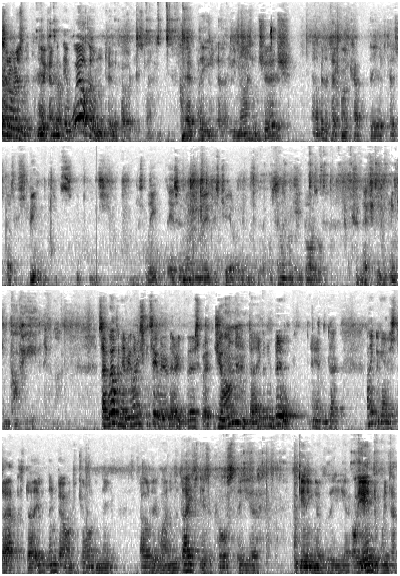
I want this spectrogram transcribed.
Isn't it, isn't it? Yeah, okay. yeah. Uh, welcome to the Poetry Slam at the uh, Uniting Church. And I better take my cup there in case it doesn't it's- Just leave it there. So now you move this chair, I move it. Shouldn't actually be drinking coffee. but never mind. So welcome everyone. As you can see, we're a very diverse group. John and David and Bill. And uh, I think we're going to start with David, and then go on to John, and then I'll do one. And the date is, of course, the uh, beginning of the, uh, or the end of winter.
